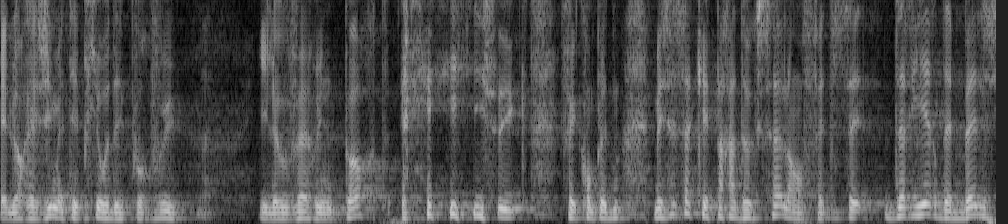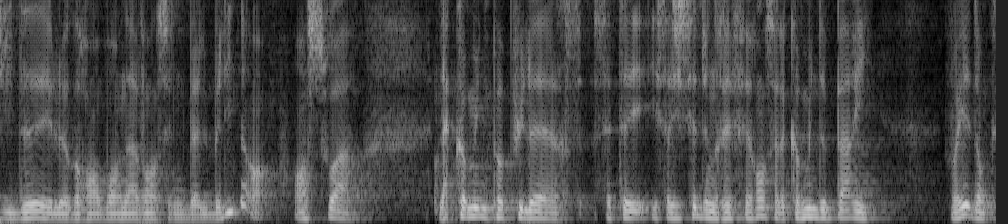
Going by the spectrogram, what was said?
Et... le régime était pris au dépourvu. Il a ouvert une porte et il s'est fait complètement. Mais c'est ça qui est paradoxal en fait. C'est derrière des belles idées, le grand bond en avant, c'est une belle belle idée en, soi. La commune populaire, c'était, il s'agissait d'une référence à la commune de Paris. Vous voyez, donc,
